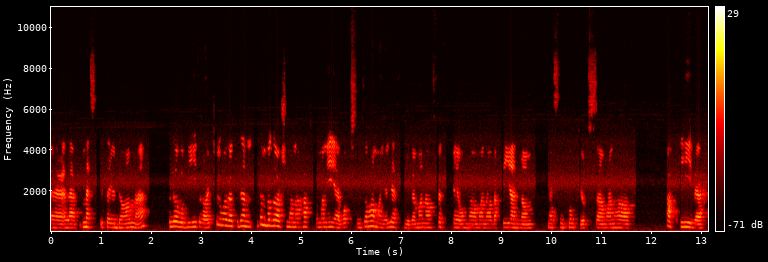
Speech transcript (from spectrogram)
eh, eller mest ut er jo damer, få lov å bidra Jeg tror òg at den, den bagasjen man har hatt når man er voksen, så har man jo levd livet. Man har født tre unger, man har vært igjennom nesten konkurser, man har hatt livet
